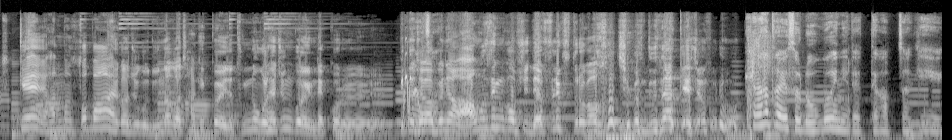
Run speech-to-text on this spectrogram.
줄게. 한번 써봐. 해가지고 누나가 자기 거에 이제 등록을 해준 거임 내 거를. 근데 제가 맞아. 그냥 아무 생각 없이 넷플릭스 들어가가지고 누나 계정으로. 캐나다에서 로그인이 됐대 갑자기.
